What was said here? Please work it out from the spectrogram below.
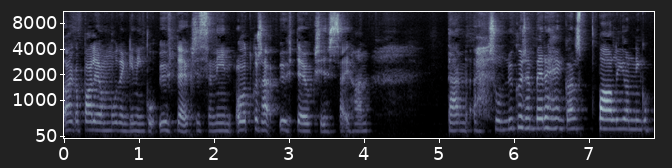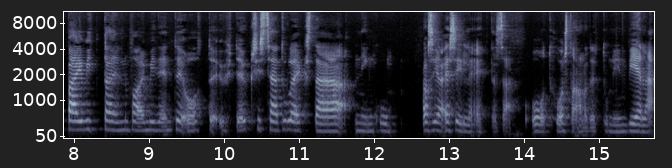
aika paljon muutenkin niin yhteyksissä, niin ootko sä yhteyksissä ihan tämän sun nykyisen perheen kanssa paljon niin kuin päivittäin vai miten te olette yhteyksissä ja tuleeko tämä niin kuin, asia esille, että sä oot huostaanotettu niin vielä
